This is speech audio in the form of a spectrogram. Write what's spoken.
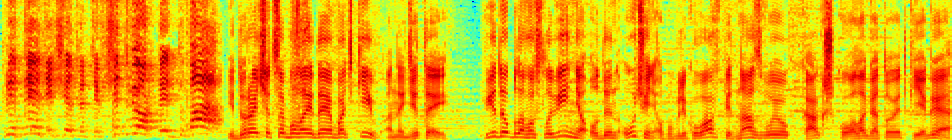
при третьей четверти, в четвертой два. І до речі, це була ідея батьків, а не дітей. Відео благословіння один учень опублікував під назвою Как школа готує к ЄГЕ.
